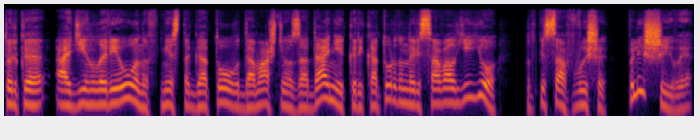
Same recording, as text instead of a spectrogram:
Только один Ларионов вместо готового домашнего задания карикатурно нарисовал ее, подписав выше «плешивая».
